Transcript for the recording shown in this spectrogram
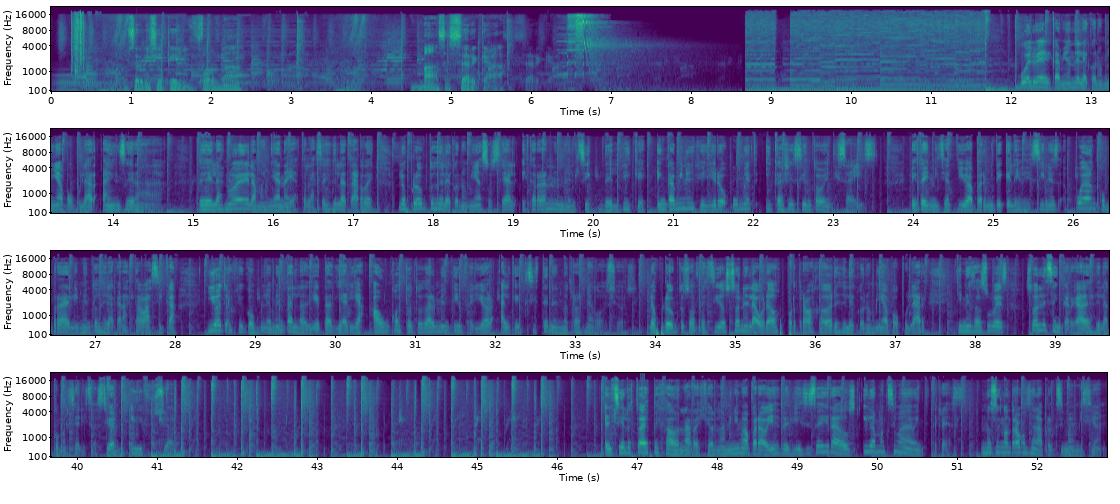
Un servicio que informa más cerca. Vuelve el camión de la economía popular a Ensenada. Desde las 9 de la mañana y hasta las 6 de la tarde, los productos de la economía social estarán en el SIC del Dique, en Camino Ingeniero Humet y calle 126. Esta iniciativa permite que los vecinos puedan comprar alimentos de la canasta básica y otros que complementan la dieta diaria a un costo totalmente inferior al que existen en otros negocios. Los productos ofrecidos son elaborados por trabajadores de la economía popular, quienes a su vez son los encargados de la comercialización y difusión. El cielo está despejado en la región, la mínima para hoy es de 16 grados y la máxima de 23. Nos encontramos en la próxima emisión.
